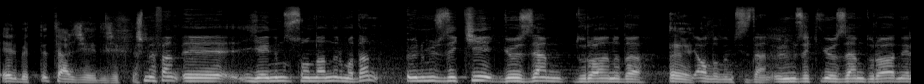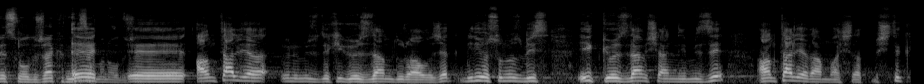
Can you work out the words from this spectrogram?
elbette tercih edecekler. Şimdi efendim e, yayınımızı sonlandırmadan önümüzdeki gözlem durağını da Evet. alalım sizden. Önümüzdeki gözlem durağı neresi olacak? Ne Evet, zaman olacak? e, Antalya önümüzdeki gözlem durağı olacak. Biliyorsunuz biz ilk gözlem şenliğimizi Antalya'dan başlatmıştık.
